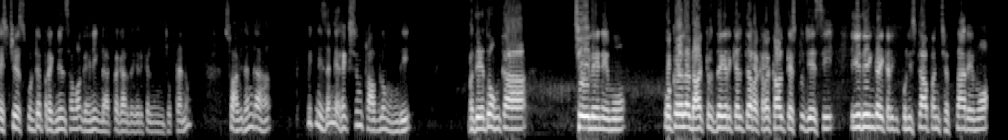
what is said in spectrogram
టెస్ట్ చేసుకుంటే ప్రెగ్నెన్సీ అమ్మ గైనిక్ డాక్టర్ గారి దగ్గరికి వెళ్ళమని చెప్పాను. సో ఆ విధంగా మీకు నిజంగా ఎరెక్షన్ ప్రాబ్లం ఉంది. అదేదో ఇంకా చేయలేనేమో. ఒకవేళ డాక్టర్స్ దగ్గరికి వెళ్తే రకరకాల టెస్టులు చేసి ఇది ఇంకా ఇక్కడికి పులి స్టాప్ అని చెప్తారేమో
